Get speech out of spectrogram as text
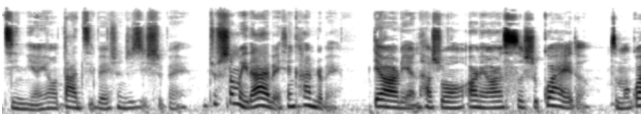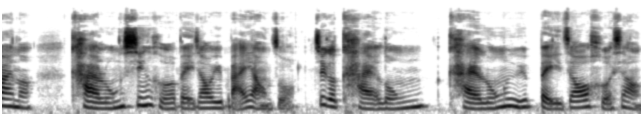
几年要大几倍，甚至几十倍。就拭目以待呗，先看着呗。第二点，他说，二零二四是怪的。怎么怪呢？凯龙星河北交于白羊座，这个凯龙凯龙与北交合相，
